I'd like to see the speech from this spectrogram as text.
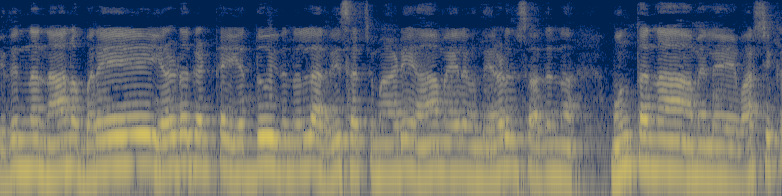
ಇದನ್ನ ನಾನು ಬರೇ ಎರಡು ಗಂಟೆ ಎದ್ದು ಇದನ್ನೆಲ್ಲ ರಿಸರ್ಚ್ ಮಾಡಿ, ಆಮೇಲೆ ಒಂದು ಎರಡು ದಿವಸ ಅದನ್ನ ಮುಂತನ್ನ ಆಮೇಲೆ ವಾರ್ಷಿಕ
